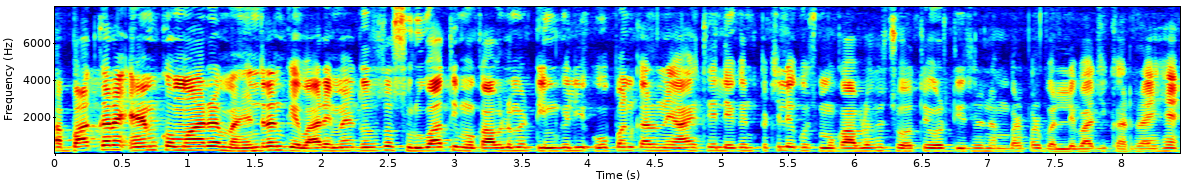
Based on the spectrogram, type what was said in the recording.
अब बात करें एम कुमार महेंद्रन के बारे में। दोस्तों, शुरुआती मुकाबलों में टीम के लिए ओपन करने आए थे, लेकिन पिछले कुछ मुकाबलों से चौथे और तीसरे नंबर पर बल्लेबाजी कर रहे हैं।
